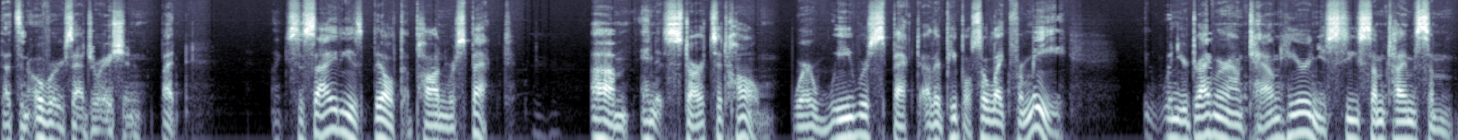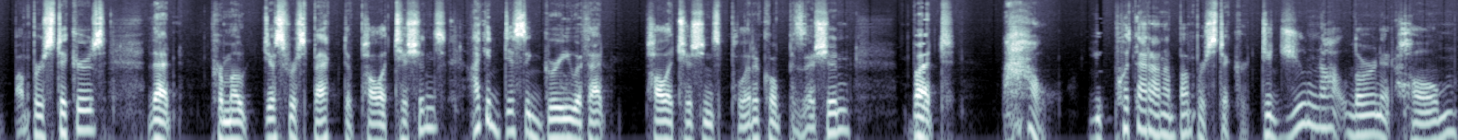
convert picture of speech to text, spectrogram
that's an over exaggeration, but like society is built upon respect, um, and it starts at home where we respect other people. So, like for me, when you're driving around town here and you see sometimes some bumper stickers that promote disrespect of politicians, I could disagree with that politician's political position, but wow, you put that on a bumper sticker. Did you not learn at home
